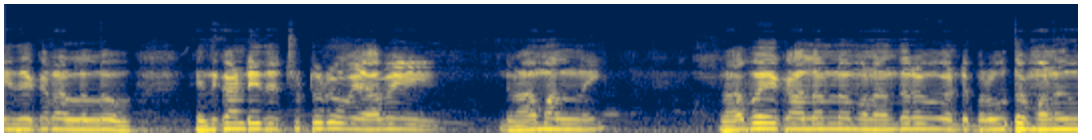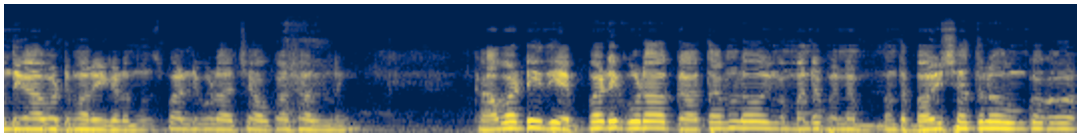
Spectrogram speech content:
ఐదు ఎకరాలలో. ఎందుకంటే ఇది చుట్టూరు ఒక యాభై గ్రామాలు ఉన్నాయి రాబోయే కాలంలో మనందరూ అంటే ప్రభుత్వం మనది ఉంది కాబట్టి మరి ఇక్కడ మున్సిపాలిటీ కూడా వచ్చే అవకాశాలు ఉన్నాయి కాబట్టి ఇది ఎప్పటికి కూడా గతంలో ఇంకా మన మన- భవిష్యత్తులో ఇంకొక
